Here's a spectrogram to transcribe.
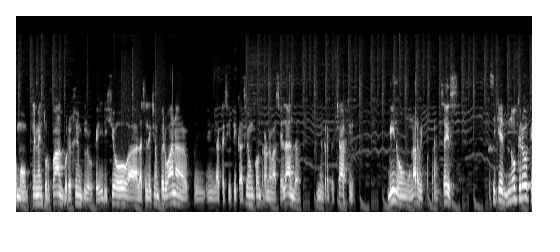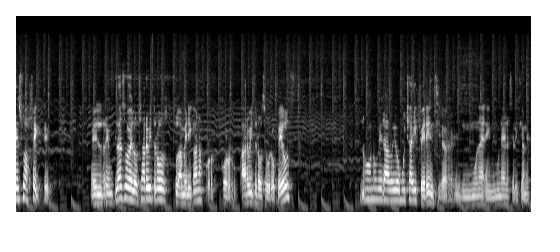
como Clement Turpin, por ejemplo, que dirigió a la selección peruana en, la clasificación contra Nueva Zelanda, en el repechaje. Vino un árbitro francés. Así que no creo que eso afecte. El reemplazo de los árbitros sudamericanos por, por árbitros europeos no, no hubiera habido mucha diferencia en ninguna, en ninguna de las elecciones.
